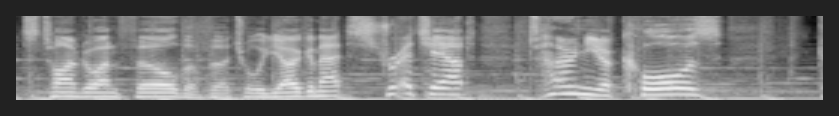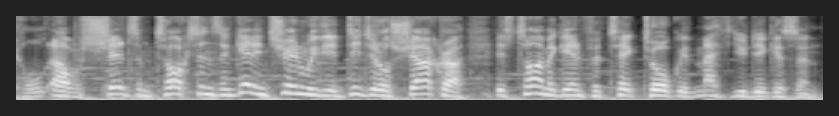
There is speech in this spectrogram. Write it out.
It's time to unfurl the virtual yoga mat, stretch out, tone your cores, oh, shed some toxins, and get in tune with your digital chakra. It's time again for Tech Talk with Matthew Dickerson.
